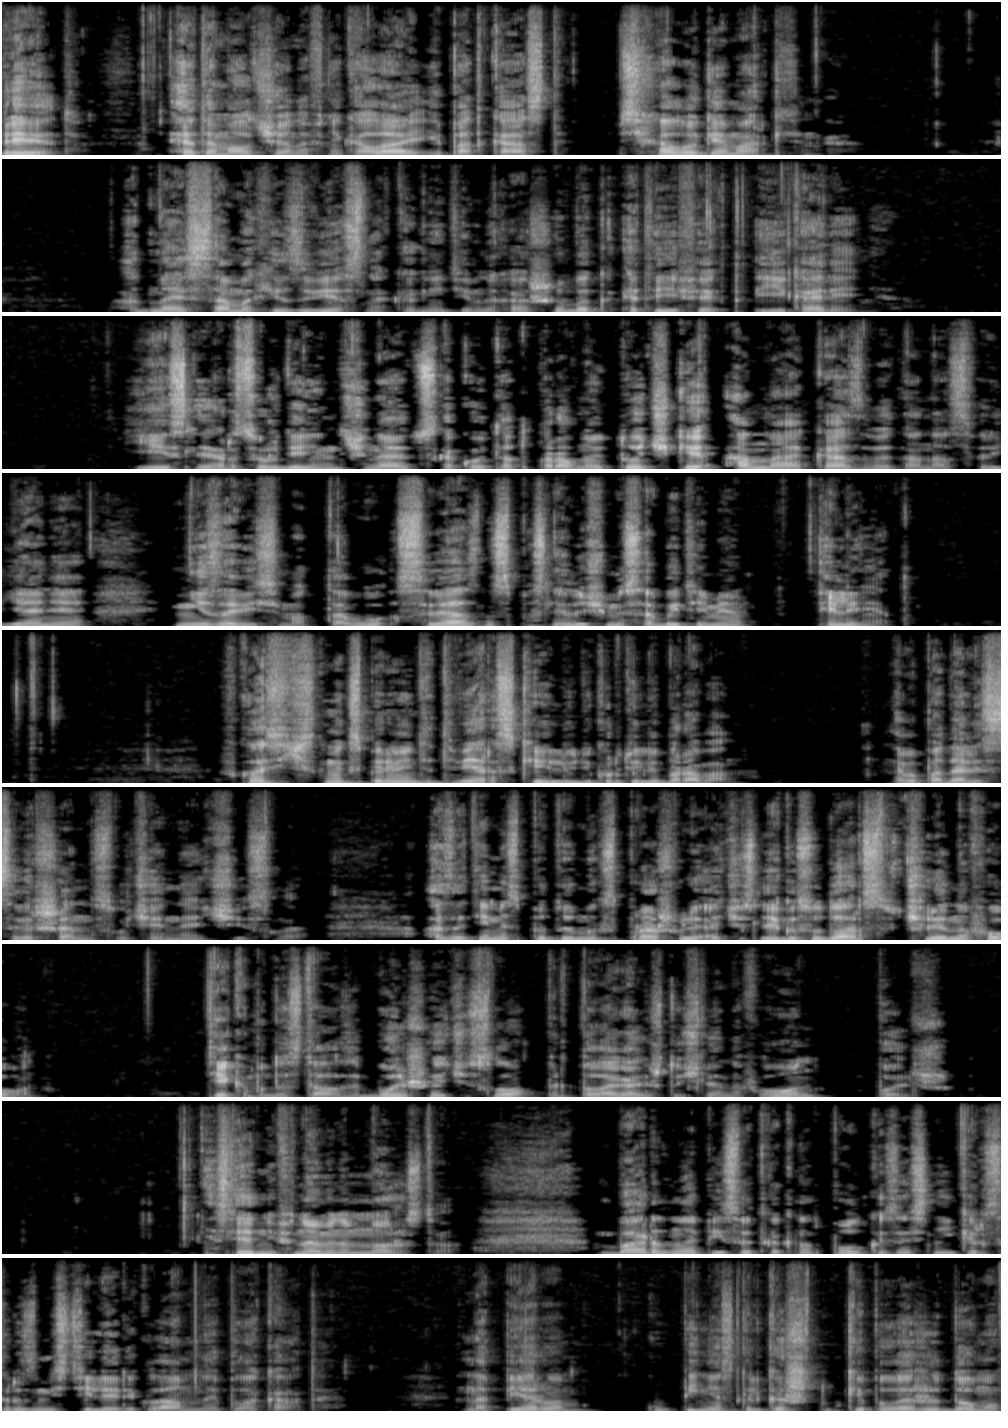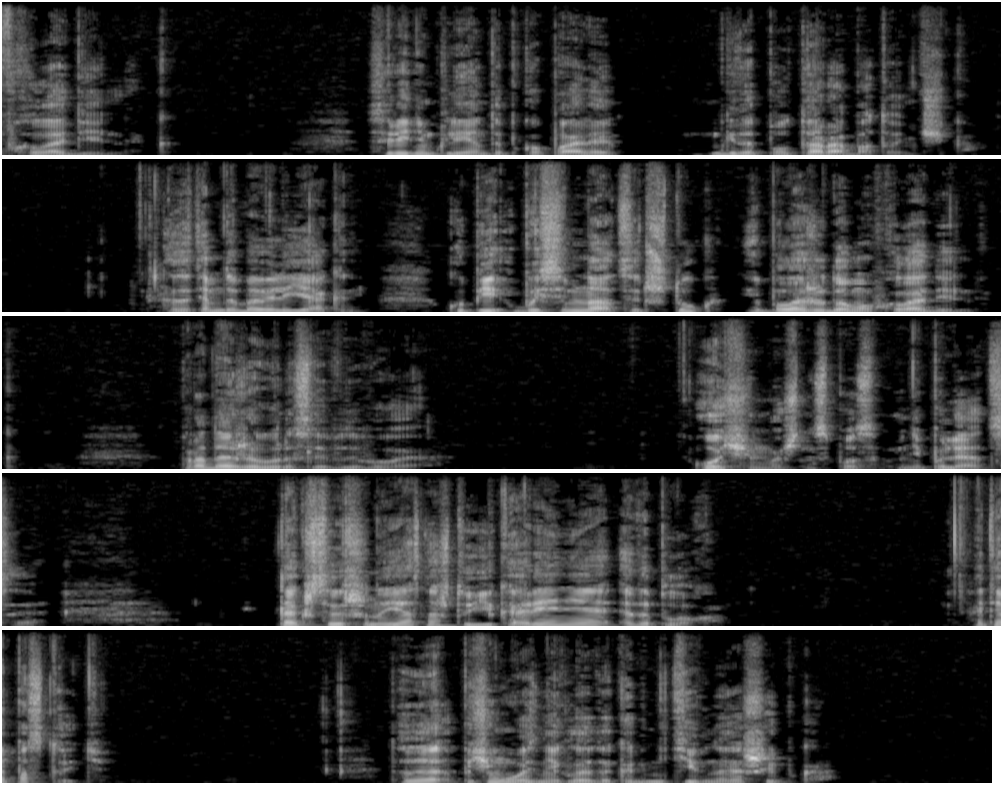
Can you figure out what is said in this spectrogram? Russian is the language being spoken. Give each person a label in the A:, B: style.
A: Привет! Это Молчанов Николай и подкаст «Психология маркетинга». Одна из самых известных когнитивных ошибок – это эффект якорения. Если рассуждения начинаются с какой-то отправной точки, она оказывает на нас влияние, независимо от того, связано с последующими событиями или нет. В классическом эксперименте Тверски люди крутили барабан. Выпадали совершенно случайные числа а затем испытуемых спрашивали о числе государств, членов ООН. Те, кому досталось большее число, предполагали, что членов ООН больше. Исследование феномена множества. Барда написывает, как над полкой со Сникерс разместили рекламные плакаты. На первом «Купи несколько штук и положи дома в холодильник». В среднем клиенты покупали где-то полтора батончика. Затем добавили якорь. Купи 18 штук и положи дома в холодильник. Продажи выросли вдвое. Очень мощный способ манипуляции. Так что совершенно ясно, что якорение – это плохо. Хотя постойте. Тогда почему возникла эта когнитивная ошибка?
